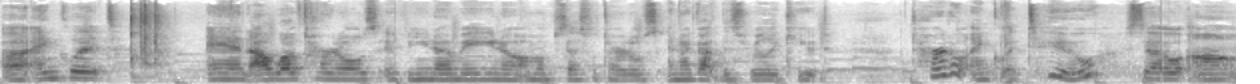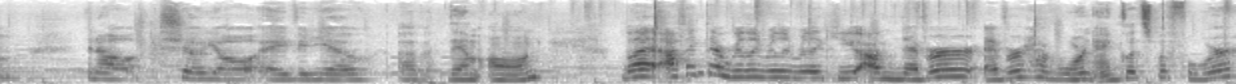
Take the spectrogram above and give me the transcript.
uh, anklet and I love turtles. If you know me, you know I'm obsessed with turtles. And I got this really cute turtle anklet too. So, um, and I'll show y'all a video of them on. But I think they're really, really, really cute. I've never, ever have worn anklets before.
